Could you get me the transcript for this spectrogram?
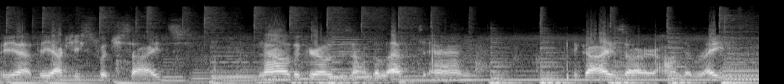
So yeah, they actually switched sides. Now the girls is on the left and the guys are on the right.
